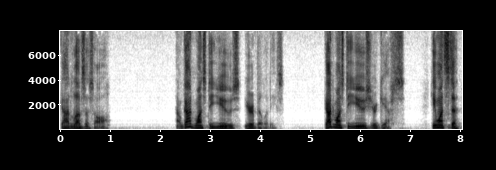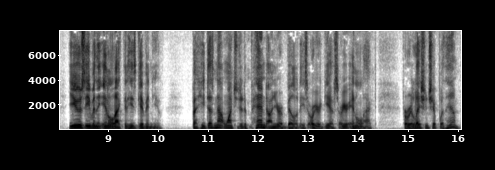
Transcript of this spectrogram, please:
God loves us all. Now, God wants to use your abilities. God wants to use your gifts. He wants to use even the intellect that He's given you. But He does not want you to depend on your abilities or your gifts or your intellect for relationship with Him.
